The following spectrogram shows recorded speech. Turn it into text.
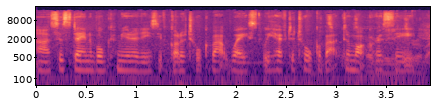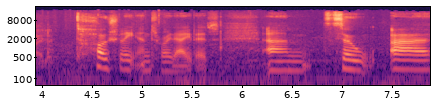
uh, sustainable communities. You've got to talk about waste. We have to talk about democracy totally interrelated, totally interrelated. Um, so uh,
